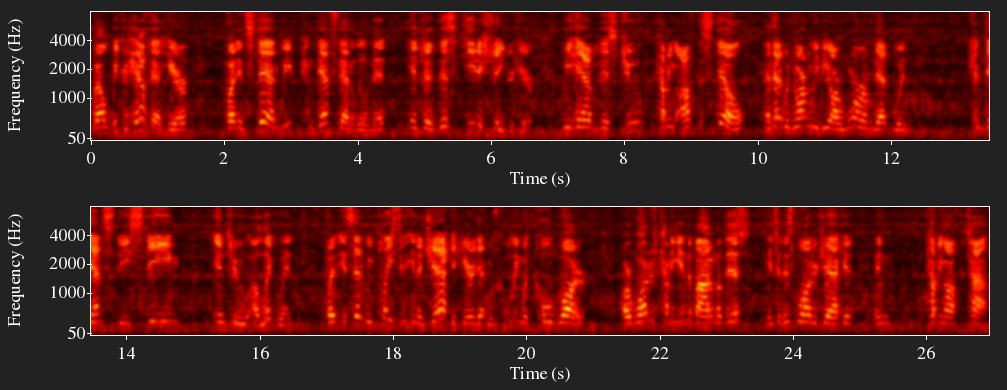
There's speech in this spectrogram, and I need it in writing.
Well, we could have that here, but instead we've condensed that a little bit into this heat exchanger here. We have this tube coming off the still, and that would normally be our worm that would condense the steam into a liquid, but instead we placed it in a jacket here that we're cooling with cold water. Our water's coming in the bottom of this, into this water jacket, and coming off the top.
